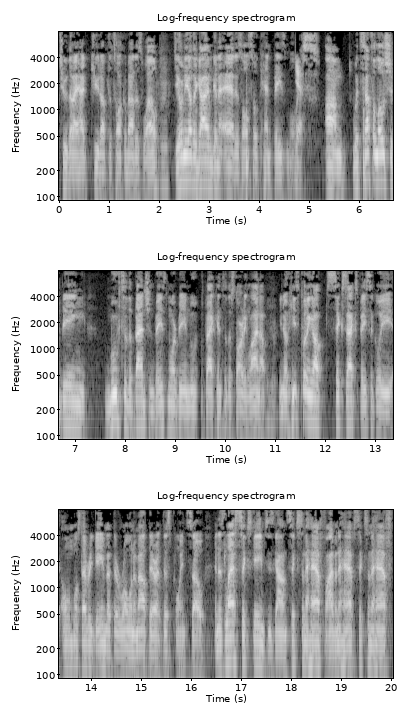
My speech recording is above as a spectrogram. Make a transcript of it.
two that I had queued up to talk about as well. Mm-hmm. The only other guy I'm going to add is also Kent Bazemore. Yes. Um, with Sefolosha being moved to the bench and Bazemore being moved back into the starting lineup, mm-hmm. you know, he's putting up 6x basically almost every game that they're rolling him out there at this point. So in his last six games, he's gone six and a half, five and a half, six and a half.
